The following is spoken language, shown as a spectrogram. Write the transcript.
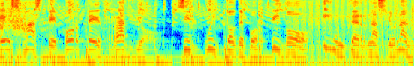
Es Más Deporte Radio, Circuito Deportivo Internacional.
